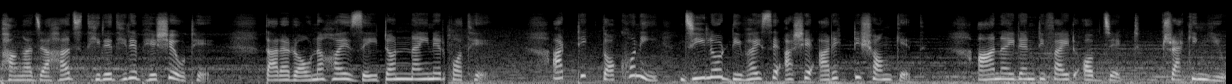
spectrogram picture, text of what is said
ভাঙা জাহাজ ধীরে ধীরে ভেসে ওঠে। তারা রওনা হয় জেইটন নাইনের পথে। আর ঠিক তখনই জিলোর ডিভাইসে আসে আরেকটি সংকেত, আনআইডেন্টিফাইড অবজেক্ট, ট্র্যাকিং ইউ।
